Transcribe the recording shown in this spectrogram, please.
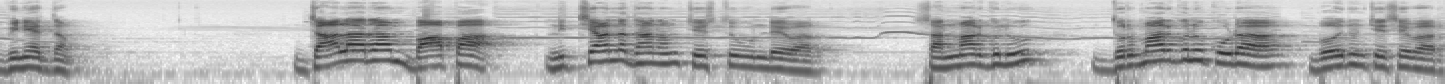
వినేద్దాం. జాలారాం బాపా నిత్యాన్నదానం చేస్తూ ఉండేవారు. సన్మార్గులు దుర్మార్గులు కూడా భోజనం చేసేవారు.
